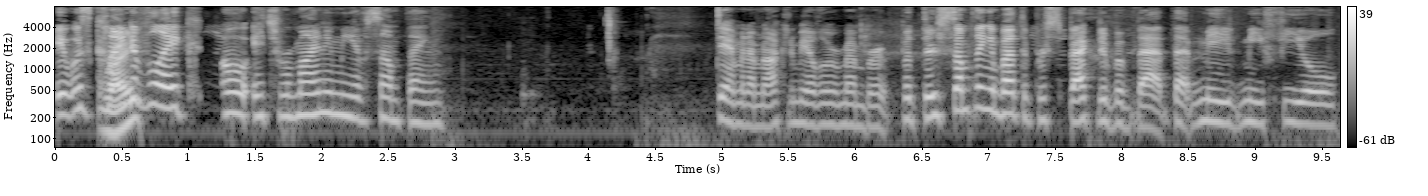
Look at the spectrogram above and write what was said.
It was kind Right? of like, oh, it's reminding me of something. Damn it, I'm not going to be able to remember it. But there's something about the perspective of that that made me feel.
